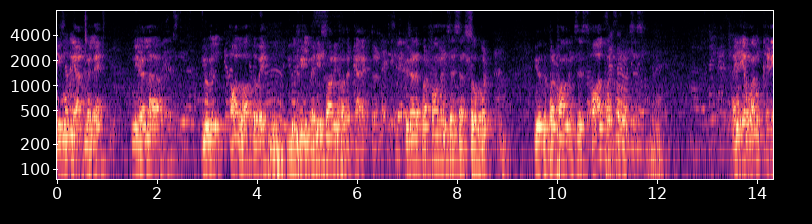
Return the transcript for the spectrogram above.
ಈ ಮೂವಿ ಆದಮೇಲೆ ನೀವೆಲ್ಲ you will all walk away you will feel very sorry for the character because the performances are so good even the performances all performances ಅಯ್ಯೋ ಒಂದ್ ಕಡೆ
